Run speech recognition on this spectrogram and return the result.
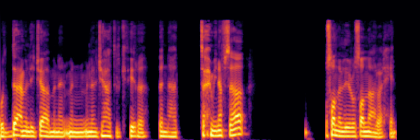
والدعم اللي جاء من من من الجهات الكثيرة إنها تحمي نفسها وصلنا اللي وصلنا له الحين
